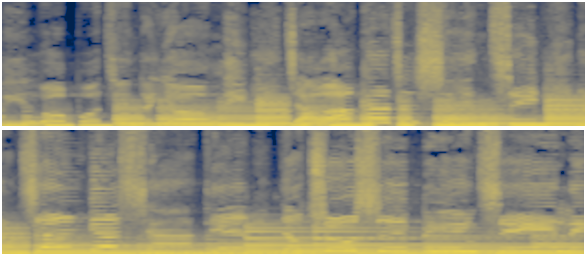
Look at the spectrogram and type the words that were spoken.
丽，萝卜尖端有力，骄傲靠近神奇，让整个夏天到处是心里。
